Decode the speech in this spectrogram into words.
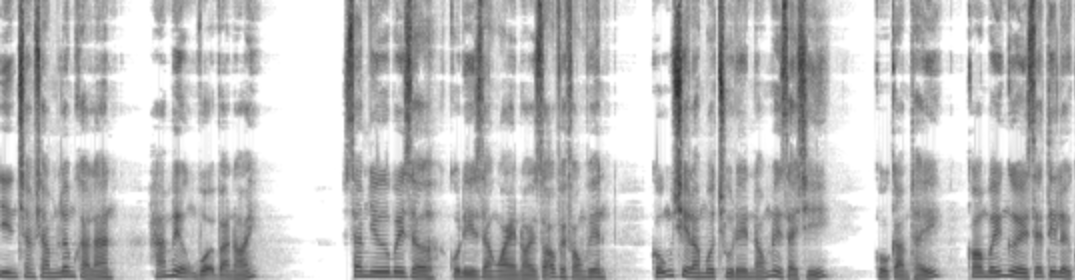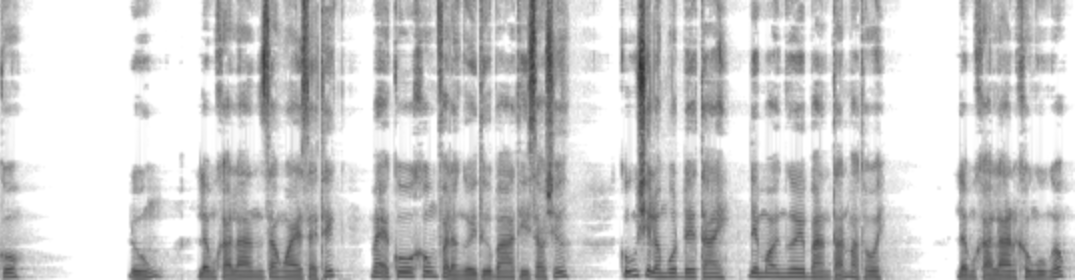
nhìn chằm chằm Lâm Khả Lan, há miệng vội vã nói: "Xem như bây giờ cô đi ra ngoài nói rõ với phóng viên, cũng chỉ là một chủ đề nóng để giải trí, cô cảm thấy có mấy người sẽ tin lời cô?" Đúng, Lâm Khả Lan ra ngoài giải thích, mẹ cô không phải là người thứ ba thì sao chứ? Cũng chỉ là một đề tài để mọi người bàn tán mà thôi. Lâm Khả Lan không ngu ngốc,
